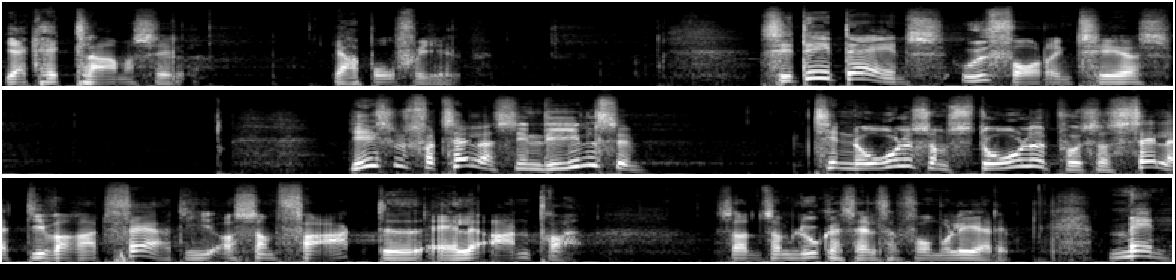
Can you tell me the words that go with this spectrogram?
jeg kan ikke klare mig selv. Jeg har brug for hjælp. Se, det er dagens udfordring til os. Jesus fortæller sin lignelse til nogle, som stolede på sig selv, at de var retfærdige, og som foragtede alle andre. Sådan som Lukas altså formulerer det. Men,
